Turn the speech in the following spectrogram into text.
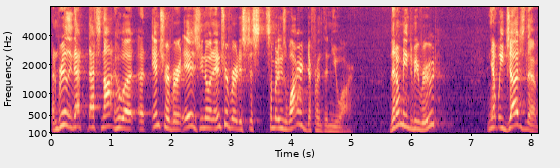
And really, that, that's not who a, an introvert is. You know, an introvert is just somebody who's wired different than you are. They don't mean to be rude, and yet we judge them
